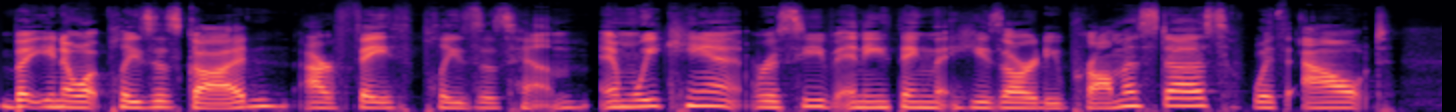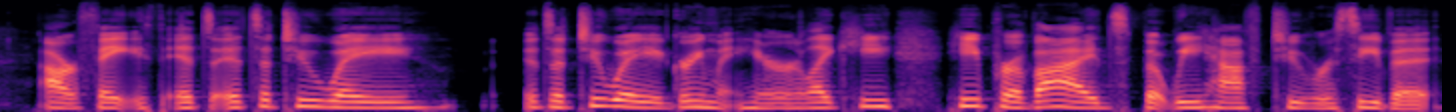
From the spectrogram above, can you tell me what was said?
But you know what pleases God? Our faith pleases him. And we can't receive anything that he's already promised us without our faith. It's it's a two-way it's a two-way agreement here. Like he he provides, but we have to receive it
